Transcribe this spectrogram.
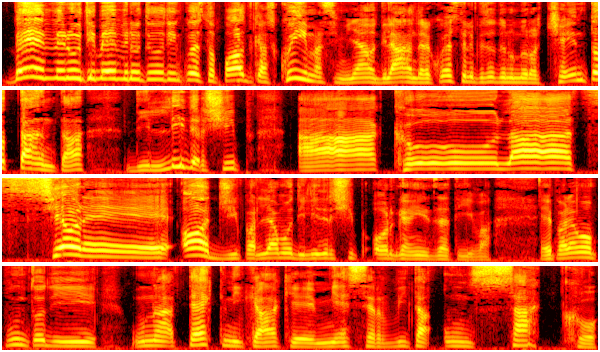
Benvenuti, benvenuti in questo podcast. Qui Massimiliano Di Landre, questo è l'episodio numero 180 di Leadership a colazione. Oggi parliamo di leadership organizzativa e parliamo appunto di una tecnica che mi è servita un sacco sacco,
